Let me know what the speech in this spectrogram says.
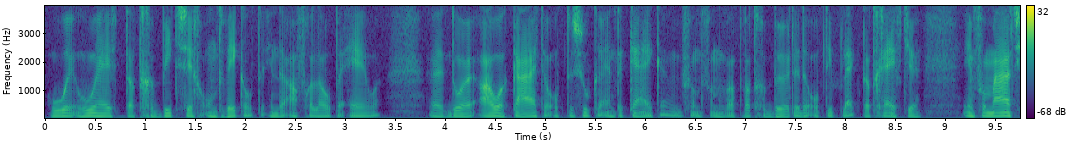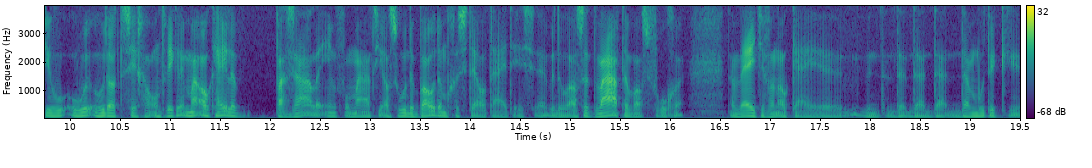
Hoe, hoe heeft dat gebied zich ontwikkeld in de afgelopen eeuwen? Door oude kaarten op te zoeken en te kijken van, van wat, wat gebeurde er op die plek. Dat geeft je informatie hoe, hoe, hoe dat zich ontwikkelt, maar ook hele basale informatie als hoe de bodemgesteldheid is. Ik bedoel, als het water was vroeger, dan weet je van oké, okay, uh, daar moet ik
